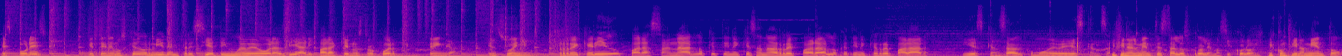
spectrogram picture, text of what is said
Es por eso que tenemos que dormir entre 7 y 9 horas diarias para que nuestro cuerpo tenga el sueño requerido para sanar lo que tiene que sanar, reparar lo que tiene que reparar y descansar como debe descansar. Y finalmente están los problemas psicológicos. El confinamiento,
